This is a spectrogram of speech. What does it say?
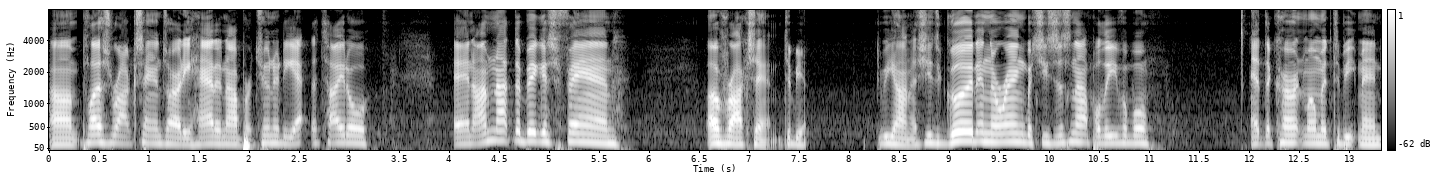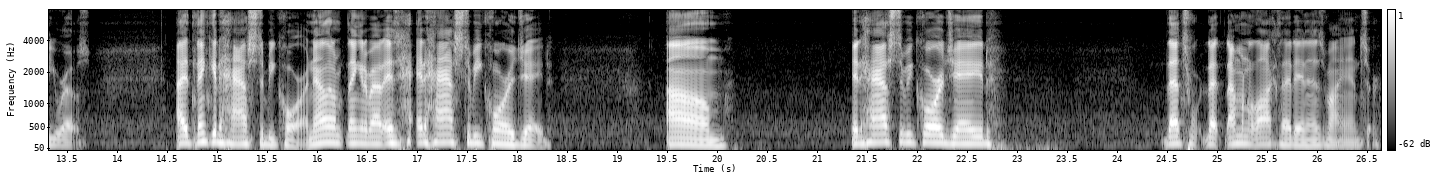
Um, plus, Roxanne's already had an opportunity at the title and I'm not the biggest fan of Roxanne to be to be honest. She's good in the ring, but she's just not believable at the current moment to beat Mandy Rose. I think it has to be Cora. Now that I'm thinking about it, it, has to be Cora Jade. Um, it has to be Cora Jade. That's that. I'm gonna lock that in as my answer.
